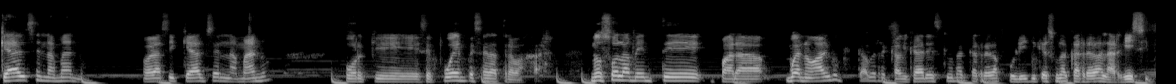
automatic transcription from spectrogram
que alcen la mano. Ahora sí que alcen la mano porque se puede empezar a trabajar. No solamente para, bueno, algo que cabe recalcar es que una carrera política es una carrera larguísima,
